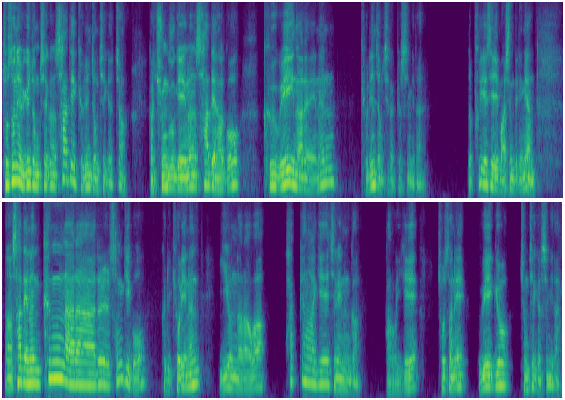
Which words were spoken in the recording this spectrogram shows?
조선의 위교 정책은 4대 교련 정책이었죠. 그러니까 중국에는 4대하고 그 외의 나라에는 교련 정책을 폈습니다. 프리에서 말씀드리면 어, 4대는 큰 나라를 섬기고 그리고 교련은 이웃 나라와 화평하게 지내는 것. 바로 이게 조선의 외교 정책이었습니다.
